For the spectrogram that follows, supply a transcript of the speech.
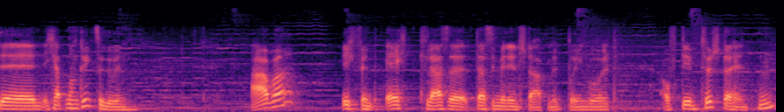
denn ich habe noch einen Krieg zu gewinnen. Aber ich finde echt klasse, dass ihr mir den Stab mitbringen wollt. Auf dem Tisch da hinten.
